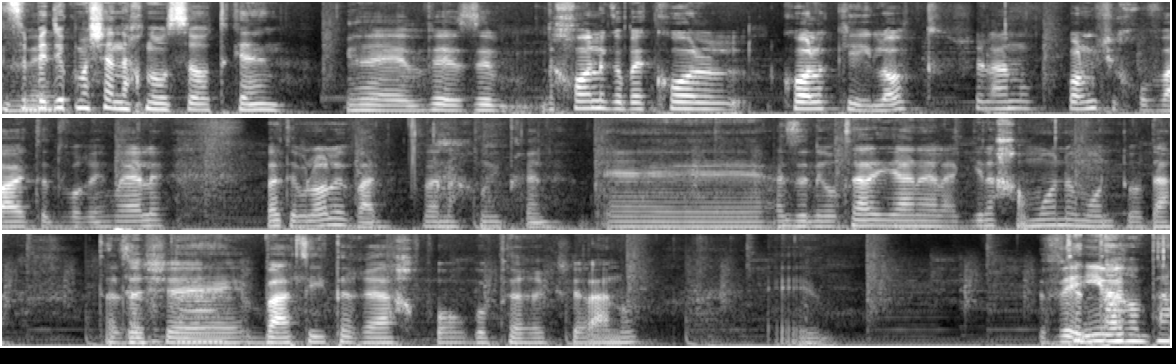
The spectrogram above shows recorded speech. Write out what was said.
זה ו... בדיוק מה שאנחנו עושות, כן. אה, וזה נכון לגבי כל, כל הקהילות שלנו, כל מי שחווה את הדברים האלה, ואתם לא לבד, ואנחנו איתכן. אה, אז אני רוצה, יאנה, להגיד לך המון המון תודה. תודה על זה שבאת להתארח פה בפרק שלנו. תודה רבה.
